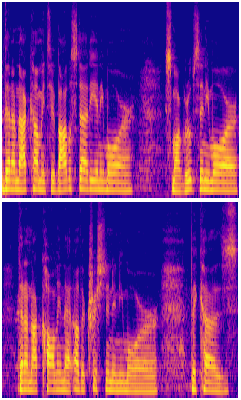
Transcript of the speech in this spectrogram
Then I'm not coming to Bible study anymore, small groups anymore. Then I'm not calling that other Christian anymore because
